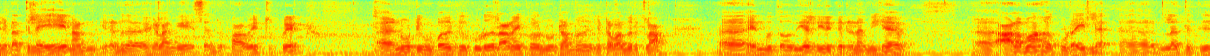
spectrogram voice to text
இடத்திலேயே நான் இரண்டு தடவைகள் அங்கே சென்று பார்வையிட்டிருக்கிறேன் நூற்றி முப்பதுக்கு கூடுதலான இப்போ நூற்றி ஐம்பது கிட்ட வந்திருக்கலாம் என்பது தொகுதிகள் இருக்கின்றன மிக ஆழமாக கூட இல்லை. நிலத்துக்கு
